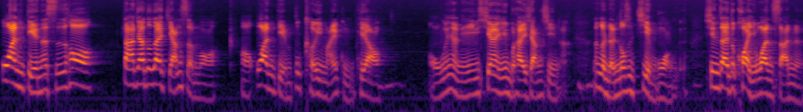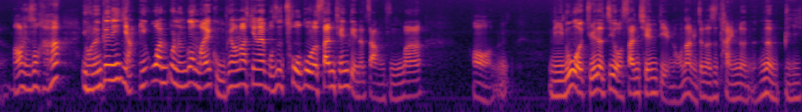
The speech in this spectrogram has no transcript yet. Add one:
万点的时候，大家都在讲什么？哦，万点不可以买股票。哦，我跟你讲，你现在已经不太相信了，那个人都是健忘的。现在都快一万三了，然后你说啊，有人跟你讲一万不能够买股票，那现在不是错过了三千点的涨幅吗？哦，你如果觉得只有三千点哦，那你真的是太嫩了，嫩逼！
